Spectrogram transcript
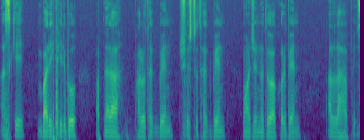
আজকে বাড়ি ফিরব। আপনারা ভালো থাকবেন, সুস্থ থাকবেন, আমার জন্য দোয়া করবেন। আল্লাহ হাফিজ।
